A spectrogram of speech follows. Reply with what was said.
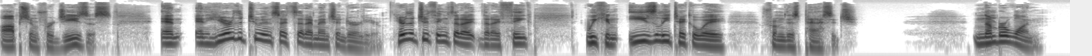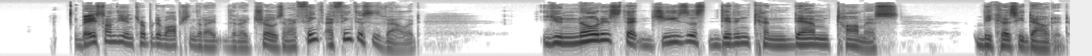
option for Jesus. And and here are the two insights that I mentioned earlier. Here are the two things that I that I think we can easily take away from this passage. Number 1, based on the interpretive option that I that I chose and I think I think this is valid. You notice that Jesus didn't condemn Thomas because he doubted.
